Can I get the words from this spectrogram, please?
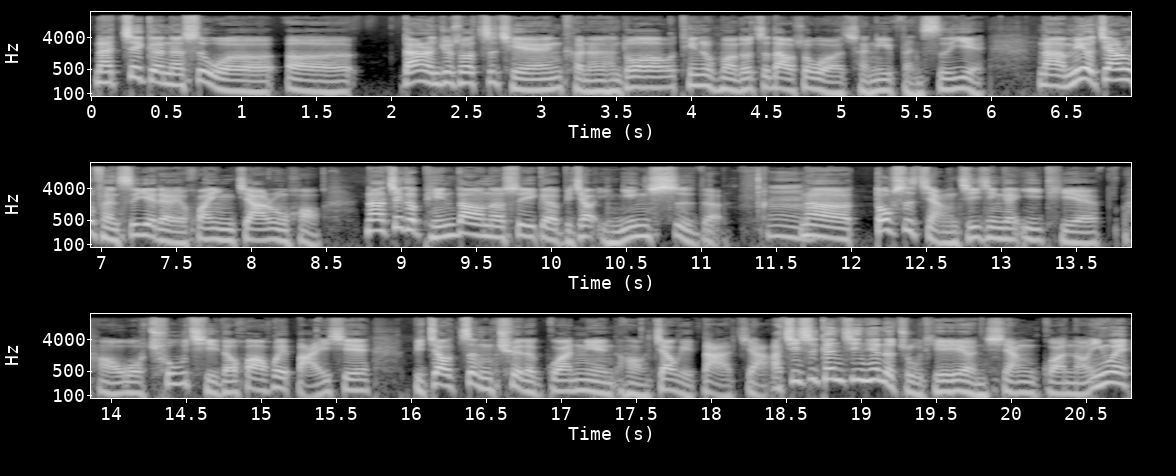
那这个呢，是我呃。当然，就说之前可能很多听众朋友都知道，说我成立粉丝页，那没有加入粉丝页的也欢迎加入哈。那这个频道呢是一个比较影音式的，嗯，那都是讲基金跟 ETF。好，我初期的话会把一些比较正确的观念哈教给大家啊。其实跟今天的主题也很相关哦，因为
